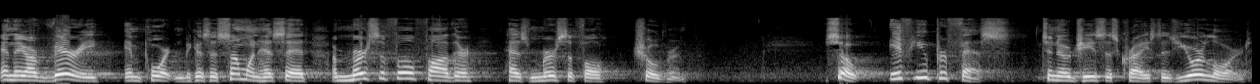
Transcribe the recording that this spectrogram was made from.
and they are very important because, as someone has said, a merciful father has merciful children. So, if you profess to know Jesus Christ as your Lord,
